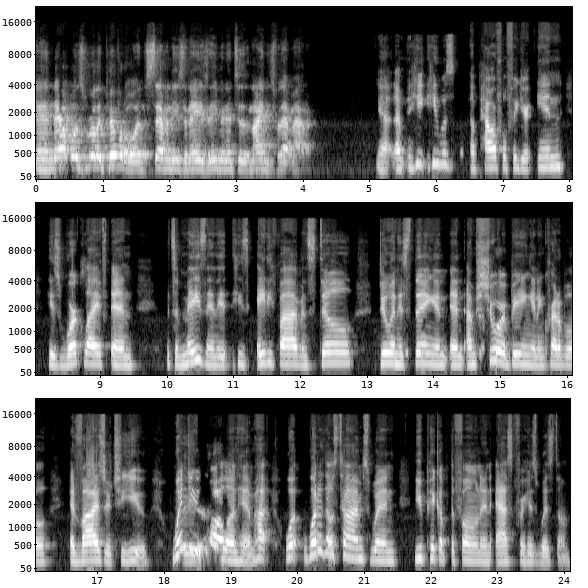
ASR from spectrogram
And mm-hmm. that was really pivotal in the 70s and 80s and even into the 90s for that matter. Yeah, um, he he was a powerful figure in his work life, and it's amazing. It, he's 85 and still doing his thing, and and I'm sure being an incredible advisor to you. When do you call on him? How what what are those times when you pick up the phone and ask for his wisdom?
